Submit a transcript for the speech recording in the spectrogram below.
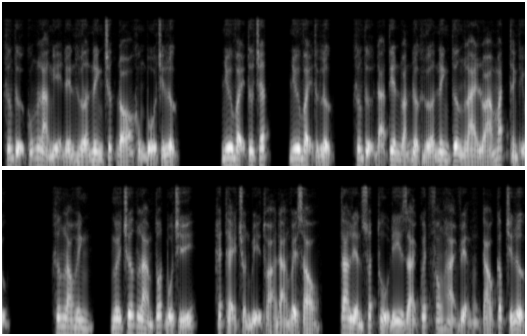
Khương Tự cũng là nghĩ đến hứa ninh trước đó khủng bố chiến lực. Như vậy tư chất, như vậy thực lực, Khương Tự đã tiên đoán được hứa ninh tương lai lóa mắt thành tựu. Khương Lao Huynh, ngươi trước làm tốt bố trí, hết thể chuẩn bị thỏa đáng về sau, ta liền xuất thủ đi giải quyết phong hải viện cao cấp chiến lược.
